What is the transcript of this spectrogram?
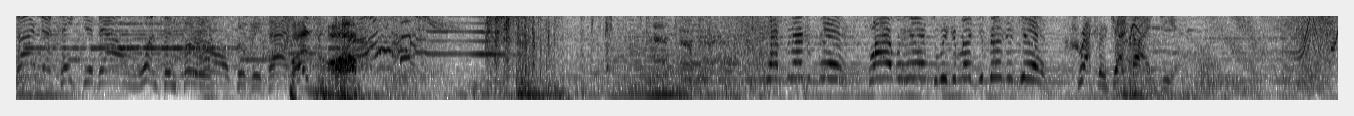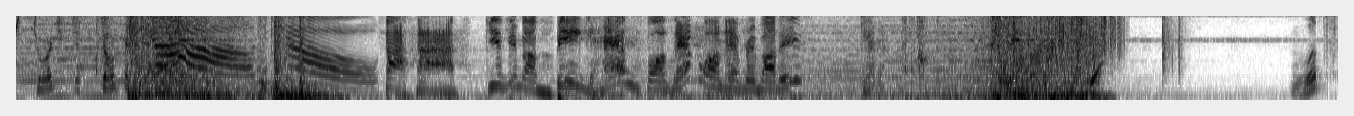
Time to take you down once and for all, Poopy Pants. Buzz off! Captain Underpants, fly over here so we can make you big again. Crackerjack idea. George, just don't say. No! No! Ha ha! Give him a big hand for that one, everybody. Get him. Whoops.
